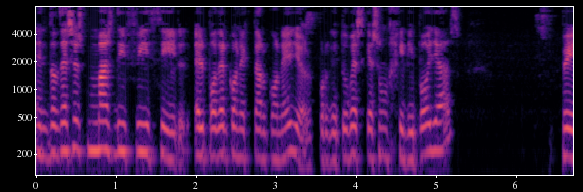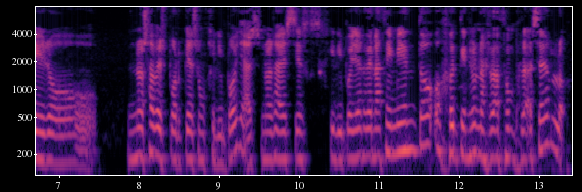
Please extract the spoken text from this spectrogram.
Entonces es más difícil el poder conectar con ellos, porque tú ves que son gilipollas, pero no sabes por qué es un gilipollas. No sabes si es gilipollas de nacimiento o tiene una razón para serlo.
